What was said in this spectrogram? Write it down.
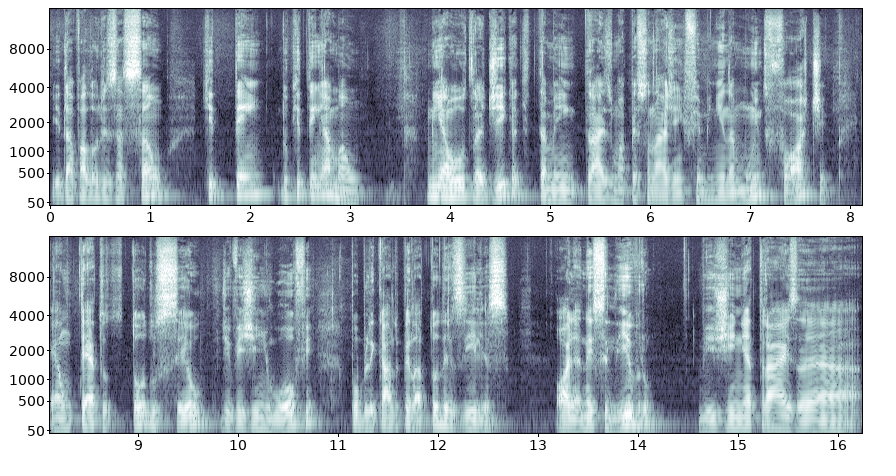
e da valorização que tem do que tem à mão. Minha outra dica, que também traz uma personagem feminina muito forte, é Um Teto Todo Seu, de Virginia Woolf, publicado pela Todesilhas. Olha, nesse livro, Virginia traz uh,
